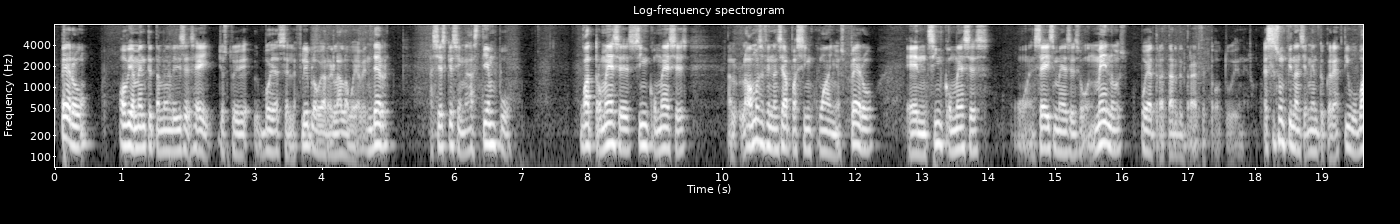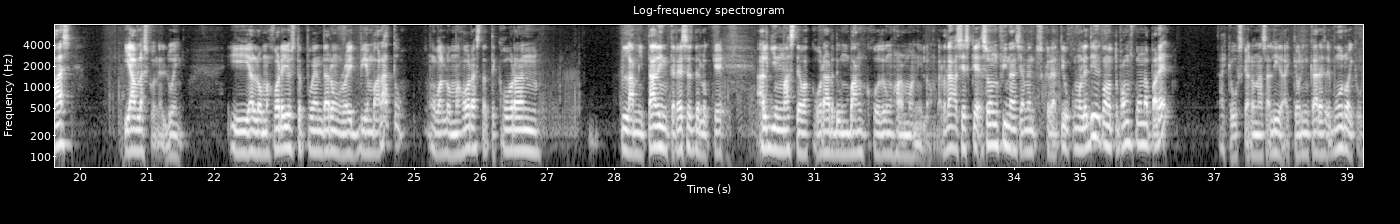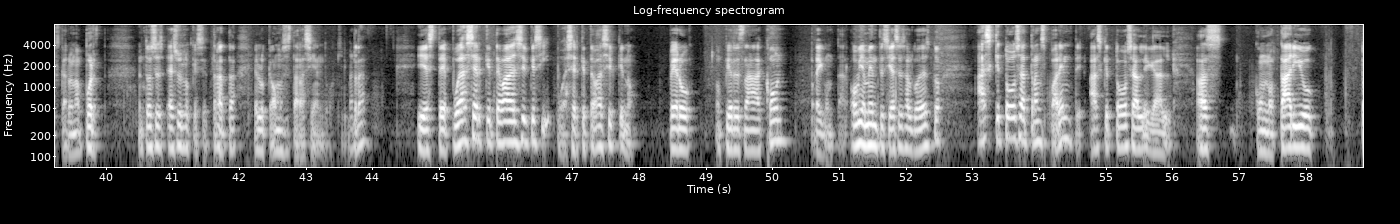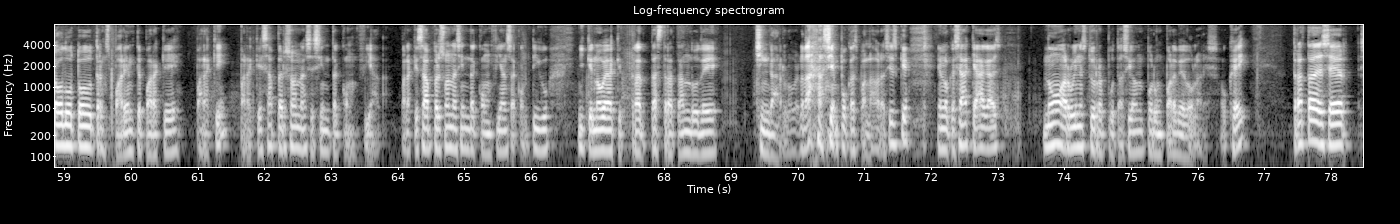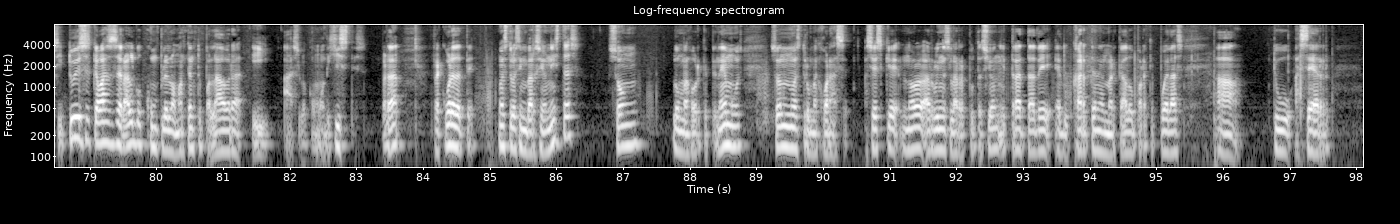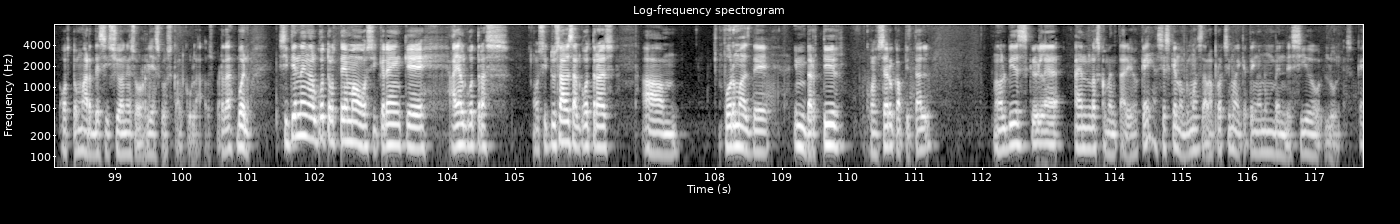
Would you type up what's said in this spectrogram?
Pero obviamente también le dices, hey, yo estoy, voy a hacerle flip, la voy a arreglar, la voy a vender. Así es que si me das tiempo, 4 meses, 5 meses, la vamos a financiar para 5 años. Pero en cinco meses o en seis meses o en menos voy a tratar de traerte todo tu dinero. Ese es un financiamiento creativo. Vas y hablas con el dueño. Y a lo mejor ellos te pueden dar un rate bien barato. O a lo mejor hasta te cobran la mitad de intereses de lo que alguien más te va a cobrar de un banco, de un Harmony Loan, ¿verdad? Así es que son financiamientos creativos. Como les dije, cuando topamos con una pared, hay que buscar una salida, hay que brincar ese muro, hay que buscar una puerta. Entonces, eso es lo que se trata, es lo que vamos a estar haciendo aquí, ¿verdad? Y este, puede ser que te va a decir que sí, puede ser que te va a decir que no, pero no pierdes nada con preguntar. Obviamente, si haces algo de esto, haz que todo sea transparente, haz que todo sea legal, haz con notario, todo, todo transparente para que, ¿para qué? Para que esa persona se sienta confiada, para que esa persona sienta confianza contigo y que no vea que estás tratando de chingarlo, ¿verdad? Así en pocas palabras. Y es que en lo que sea que hagas, no arruines tu reputación por un par de dólares, ¿ok? Trata de ser, si tú dices que vas a hacer algo, cúmplelo, mantén tu palabra y hazlo como dijiste, ¿verdad? Recuérdate, nuestros inversionistas son lo mejor que tenemos, son nuestro mejor asset. Así es que no arruines la reputación y trata de educarte en el mercado para que puedas uh, tú hacer o tomar decisiones o riesgos calculados, ¿verdad? Bueno, si tienen algún otro tema o si creen que hay algo otras, o si tú sabes algo otras formas de invertir con cero capital, no olvides escribirle en los comentarios, ¿ok? Así es que nos vemos hasta la próxima y que tengan un bendecido lunes, ¿ok?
